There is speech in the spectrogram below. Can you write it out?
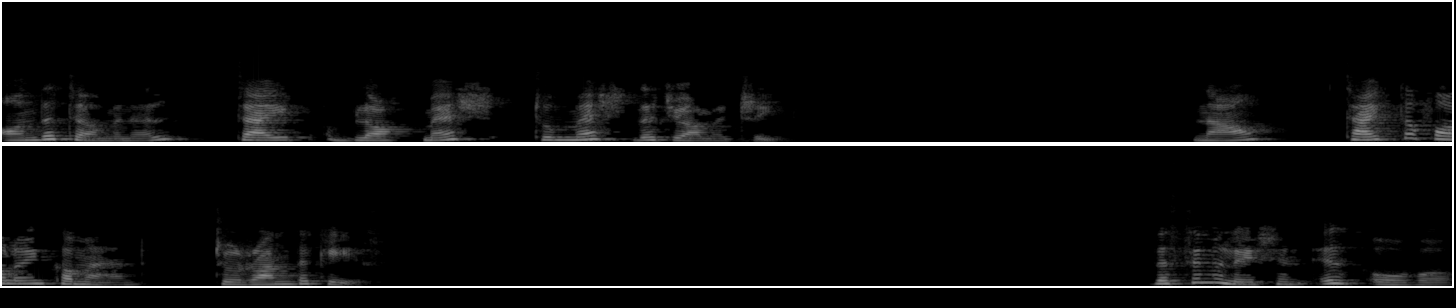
On the terminal, type block mesh to mesh the geometry. Now, type the following command to run the case. The simulation is over.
